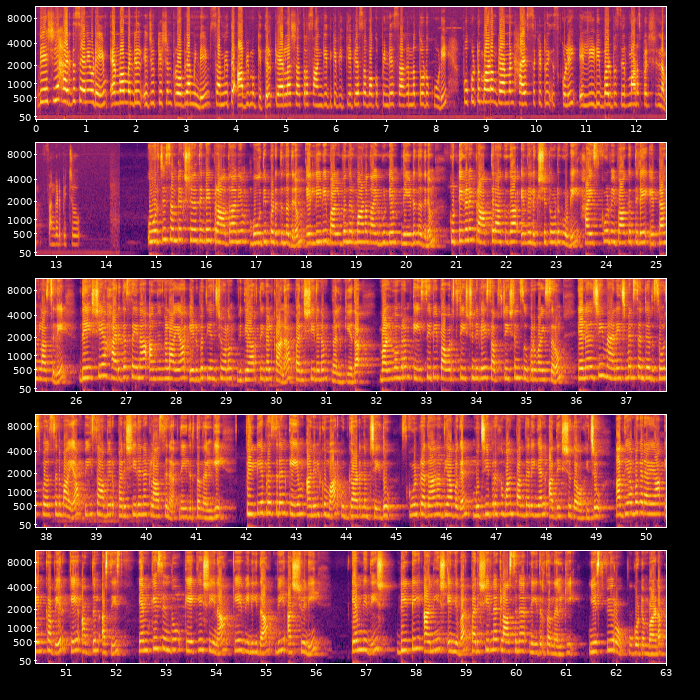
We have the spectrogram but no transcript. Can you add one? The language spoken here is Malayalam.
ദേശീയ ഹരിത സേനയുടെയും എൻവയോൺമെന്റൽ എഡ്യൂക്കേഷൻ പ്രോഗ്രാമിന്റെയും സംയുക്ത ആഭിമുഖ്യത്തിൽ കേരള ശാസ്ത്ര സാങ്കേതിക വിദ്യാഭ്യാസ വകുപ്പിന്റെ സഹകരണത്തോടു കൂടി പൂക്കുട്ടുംപാടം ഗവൺമെന്റ് ഹയർ സെക്കൻഡറി സ്കൂളിൽ എൽ ഇ ഡി ബൾബ് നിർമ്മാണ പരിശീലനം സംഘടിപ്പിച്ചു. ഊർജ സംരക്ഷണത്തിന്റെ പ്രാധാന്യം ബോധ്യപ്പെടുത്തുന്നതിനും എൽ ഇ ഡി ബൾബ് നിർമ്മാണ നൈപുണ്യം നേടുന്നതിനും കുട്ടികളെ പ്രാപ്തരാക്കുക എന്ന ലക്ഷ്യത്തോടുകൂടി ഹൈസ്കൂൾ വിഭാഗത്തിലെ എട്ടാം ക്ലാസ്സിലെ ദേശീയ ഹരിതസേന അംഗങ്ങളായ എഴുപത്തിയഞ്ചോളം വിദ്യാർത്ഥികൾക്കാണ് പരിശീലനം നൽകിയത്. Valvambram K C B power സ്റ്റേഷനിലെ സബ്സ്റ്റേഷൻ സൂപ്പർവൈസറും എനർജി മാനേജ്മെന്റ് സെന്റർ റിസോഴ്സ് പേഴ്സണുമായ പി സാബിർ പരിശീലന ക്ലാസ്സിന് നേതൃത്വം നൽകി. P T A president K M Anilkumar ഉദ്ഘാടനം ചെയ്തു. സ്കൂൾ പ്രധാനാധ്യാപകൻ മുജീബ് റഹ്മാൻ പന്തലിങ്ങൽ അധ്യക്ഷത വഹിച്ചു. അധ്യാപകരായ N Kabeer K Abdul Azeez M K Sindhu K K Sheena K Vineetha V Ashwini M Nitheesh D T Aneesh എന്നിവർ പരിശീലന ക്ലാസ്സിന് നേതൃത്വം നൽകി. News bureau Pookkottumpadam.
